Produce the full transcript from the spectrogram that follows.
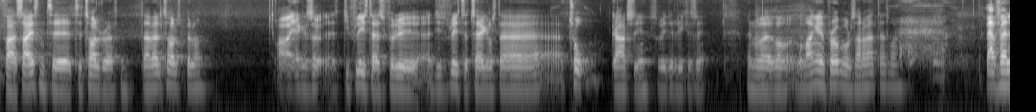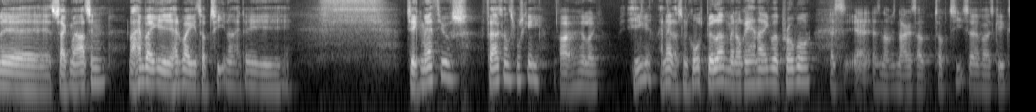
Fra 16 til, til 12 draften. Der er valgt 12 spillere. Og jeg kan så, de fleste er selvfølgelig, de fleste tackles, der er to guards i, så vidt jeg lige kan se. Men hvor, hvor, hvor mange Pro Bowls har der været der, tror jeg? I hvert fald uh, Zach Martin. Nej, han var ikke, han var ikke i top 10, nej. Det er Jake Matthews, Falcons måske? Nej, heller ikke. Ikke? Han er da sådan en god spiller, men okay, han har ikke været Pro Bowl. Altså, ja, altså når vi snakker top, top 10, så er jeg faktisk ikke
